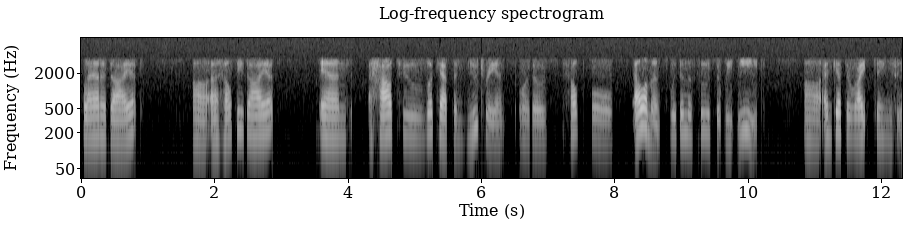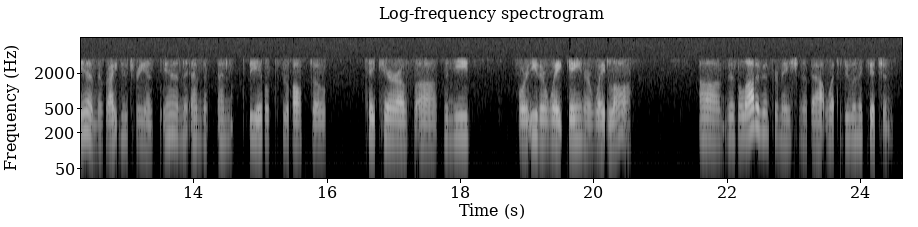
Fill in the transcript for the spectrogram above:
plan a diet, uh, a healthy diet and how to look at the nutrients or those helpful elements within the foods that we eat uh, and get the right things in, the right nutrients in, and and be able to also take care of uh, the needs for either weight gain or weight loss. Um, there's a lot of information about what to do in the kitchen,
